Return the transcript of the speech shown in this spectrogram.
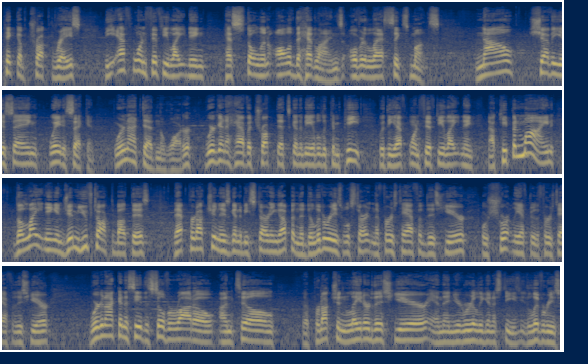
pickup truck race. The F-150 Lightning has stolen all of the headlines over the last 6 months. Now, Chevy is saying, "Wait a second. We're not dead in the water. We're going to have a truck that's going to be able to compete with the F 150 Lightning. Now, keep in mind, the Lightning, and Jim, you've talked about this, that production is going to be starting up, and the deliveries will start in the first half of this year or shortly after the first half of this year. We're not going to see the Silverado until the production later this year, and then you're really going to see deliveries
